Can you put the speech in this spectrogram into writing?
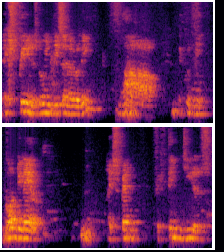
experience doing this and everything. Wow, put me con dinero. I spent fifteen years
